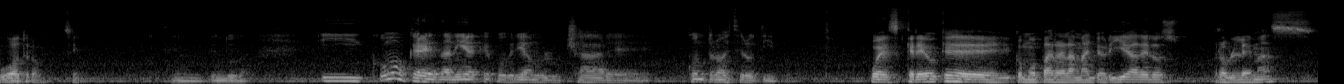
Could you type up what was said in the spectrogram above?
u otro. Sí. sin, sin duda. ¿Y cómo crees, Daniel, que podríamos luchar eh, contra los estereotipos? Pues creo que como para la mayoría de los problemas,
